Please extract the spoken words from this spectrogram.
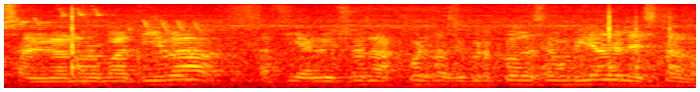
salió la normativa, hacía de las fuerzas y cuerpos de seguridad del Estado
